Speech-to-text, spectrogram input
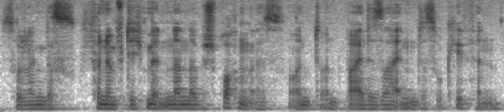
solange das vernünftig miteinander besprochen ist und, und beide Seiten das okay finden.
